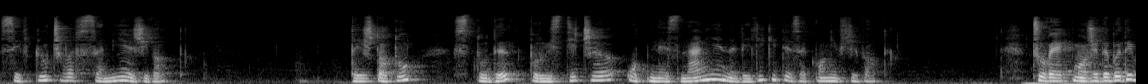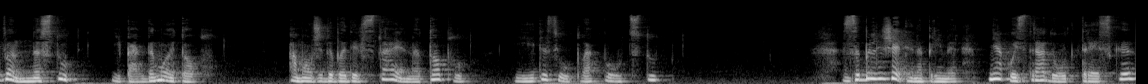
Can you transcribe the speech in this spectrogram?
се включва в самия живот. Тъй, защото студът проистича от незнание на великите закони в живота. Човек може да бъде вън на студ и пак да му е топло, а може да бъде в стая на топло и да се оплаква от студ. Забележете, например, някой страда от треска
